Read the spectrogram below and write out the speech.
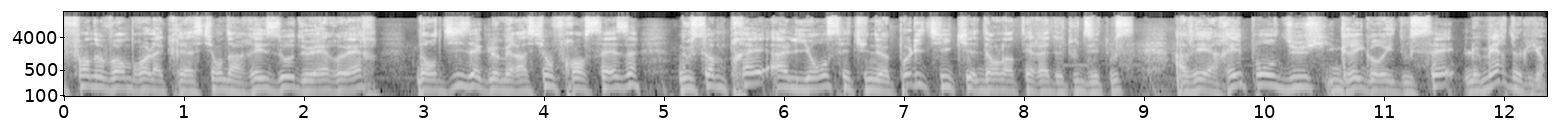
fin novembre la création d'un réseau de RER dans 10 agglomérations françaises. Nous sommes prêts à Lyon. C'est une politique dans l'intérêt de toutes et tous, avait répondu Grégory Doucet, le maire de Lyon.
